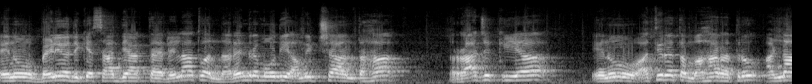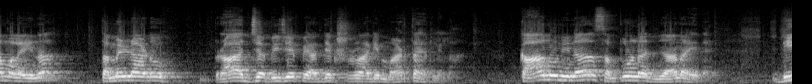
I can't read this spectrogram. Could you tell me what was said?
ಏನು ಬೆಳೆಯೋದಕ್ಕೆ ಸಾಧ್ಯ ಆಗ್ತಾ ಇರಲಿಲ್ಲ ಅಥವಾ ನರೇಂದ್ರ ಮೋದಿ, ಅಮಿತ್ ಶಾ ಅಂತಹ ರಾಜಕೀಯ ಏನು ಅತಿರಥ ಮಹಾರಥರು ಅಣ್ಣಾಮಲೈನ ತಮಿಳುನಾಡು ರಾಜ್ಯ ಬಿ ಜೆ ಪಿ ಅಧ್ಯಕ್ಷರನ್ನಾಗಿ ಮಾಡ್ತಾ ಇರಲಿಲ್ಲ. ಕಾನೂನಿನ ಸಂಪೂರ್ಣ ಜ್ಞಾನ ಇದೆ. ಡಿ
